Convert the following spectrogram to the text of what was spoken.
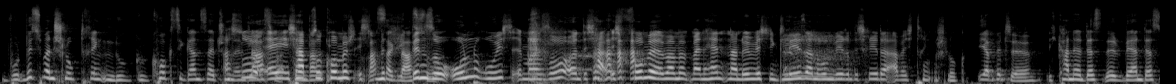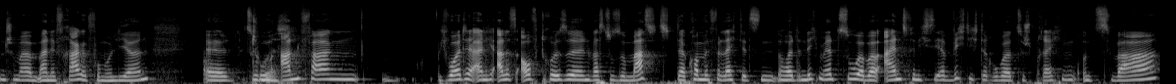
Wo, willst du mal einen Schluck trinken? Du, guckst die ganze Zeit schon Ach so, Glas. ey, ich habe so komisch, ich bin so unruhig immer so und ich, hab, ich fummel immer mit meinen Händen an irgendwelchen Gläsern rum, während ich rede, aber ich trinke einen Schluck. Ja, bitte. Ich kann ja das, äh, währenddessen schon mal meine Frage formulieren. Äh, zum. Anfang, ich wollte ja eigentlich alles aufdröseln, was du so machst. Da kommen wir vielleicht jetzt heute nicht mehr zu, aber eins finde ich sehr wichtig, darüber zu sprechen. Und zwar,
